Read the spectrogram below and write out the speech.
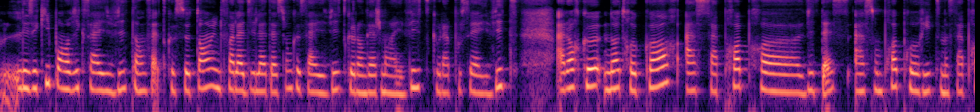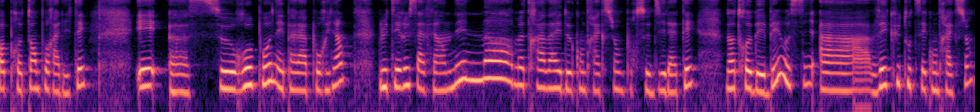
les équipes ont envie que ça aille vite en fait, que ce temps, une fois la dilatation, que ça aille vite, que l'engagement aille vite, que la poussée aille vite, alors que notre corps a sa propre euh, vitesse, a son propre rythme, sa propre temporalité et euh, ce repos n'est pas là pour rien. L'utérus a fait un énorme travail de contraction pour se dilater. Notre bébé aussi a vécu toutes ces contractions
